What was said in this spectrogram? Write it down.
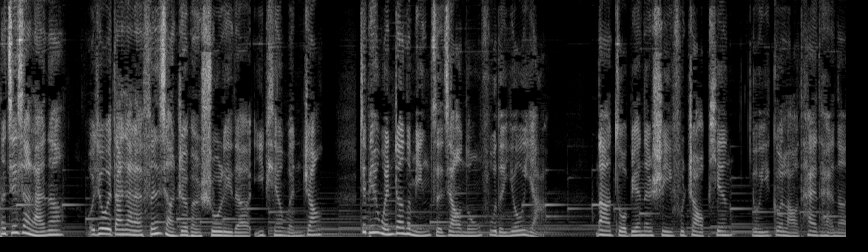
那接下来呢，我就为大家来分享这本书里的一篇文章。这篇文章的名字叫《农妇的优雅》。那左边呢是一幅照片，有一个老太太呢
